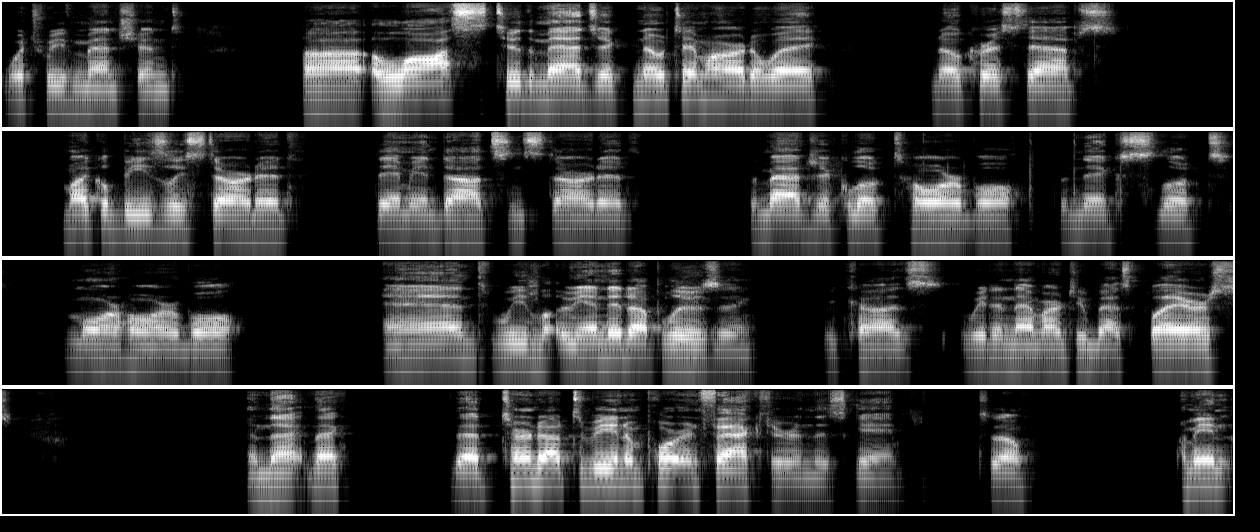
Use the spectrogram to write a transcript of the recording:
which we've mentioned. Uh, a loss to the Magic. No Tim Hardaway, no Kristaps. Michael Beasley started. Damyean Dotson started. The Magic looked horrible. The Knicks looked more horrible, and we we ended up losing because we didn't have our two best players, and that that that turned out to be an important factor in this game. So, I mean,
